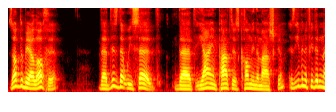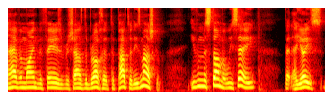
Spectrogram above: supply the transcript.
Zog the Bialoche that this that we said that Yain paters kol min mashkim is even if he didn't have in mind beferish b'shas the bracha to pater these mashkim. Even mistama we say that hayos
